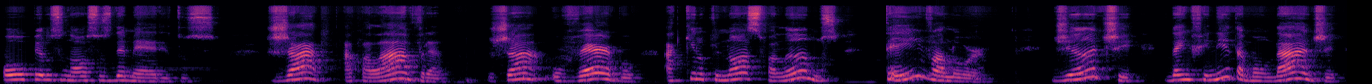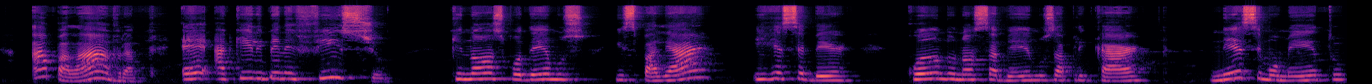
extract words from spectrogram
ou pelos nossos deméritos. Já a palavra, já o verbo, aquilo que nós falamos, tem valor. Diante da infinita bondade, a palavra é aquele benefício que nós podemos espalhar e receber quando nós sabemos aplicar nesse momento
